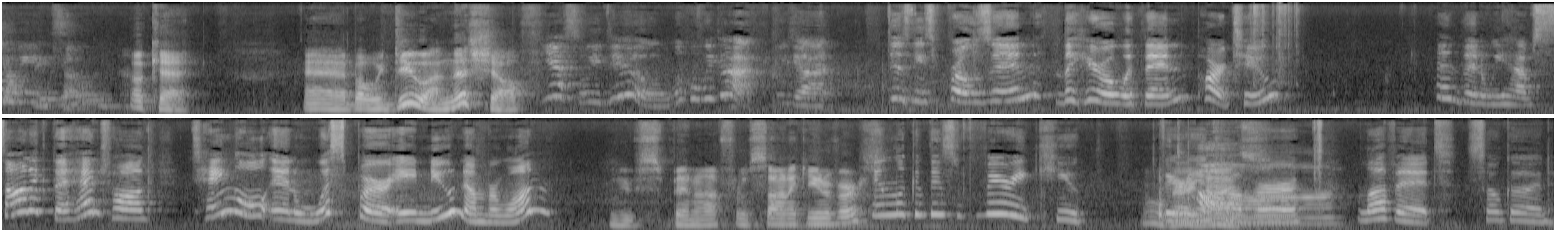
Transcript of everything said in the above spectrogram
don't we think so. Okay. Uh, but we do on this shelf. Yes, we do. Look what we got. We got Disney's Frozen, The Hero Within, Part 2. And then we have Sonic the Hedgehog, Tangle and Whisper, a new number one. New spin off from Sonic Universe. And look at this very cute Oh, Very very cool. nice. Cover. Aw. Love it. So good.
